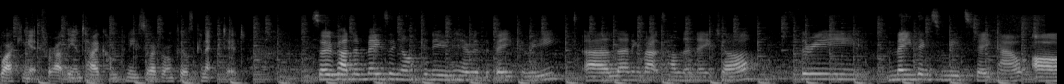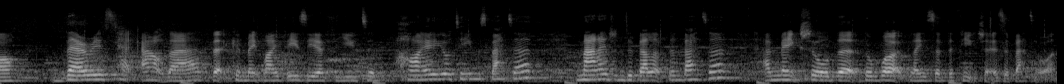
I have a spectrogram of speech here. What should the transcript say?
working it throughout the entire company so everyone feels connected. So we've had an amazing afternoon here at the bakery, uh, learning about talent and HR. Three main things for me to take out are there is tech out there that can make life easier for you to hire your teams better, manage and develop them better, and make sure that the workplace of the future is a better one.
